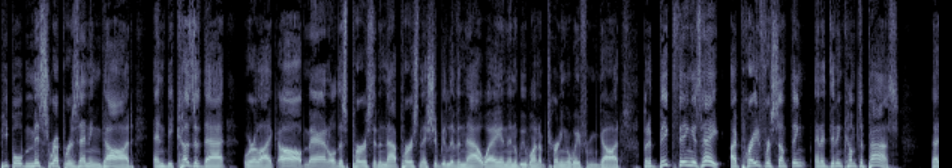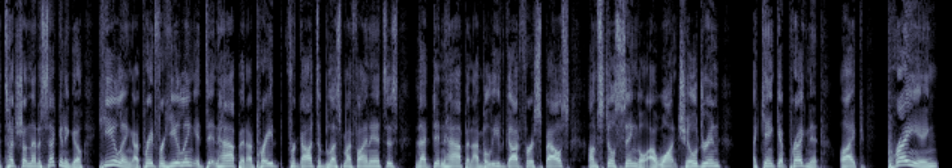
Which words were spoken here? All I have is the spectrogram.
people misrepresenting God. And because of that, we're like, oh man, well, this person and that person, they should be living that way. And then we wind up turning away from God. But a big thing is, hey, I prayed for something and it didn't come to pass. I touched on that a second ago. Healing. I prayed for healing. It didn't happen. I prayed for God to bless my finances. That didn't happen. I believed God for a spouse. I'm still single. I want children. I can't get pregnant. Like praying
